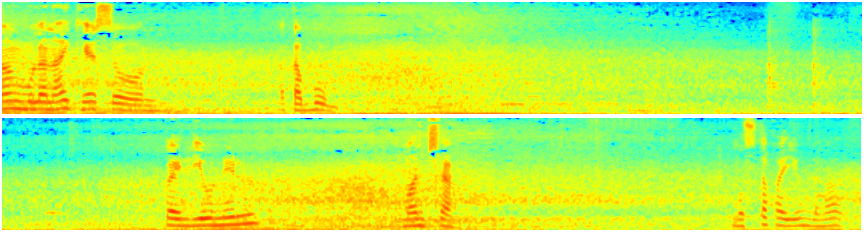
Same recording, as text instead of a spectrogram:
ng Mulanay, Quezon. Katabog. Kay Lionel Mancha. Musta kayong lahat?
